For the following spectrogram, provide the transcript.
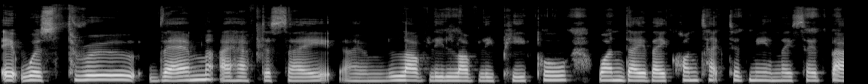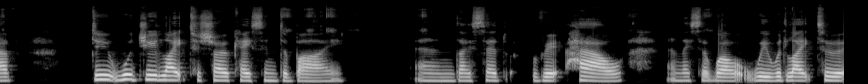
it was through them, I have to say, um, lovely, lovely people. One day they contacted me and they said, Bav, do, would you like to showcase in Dubai? And I said, how? And they said, well, we would like to,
